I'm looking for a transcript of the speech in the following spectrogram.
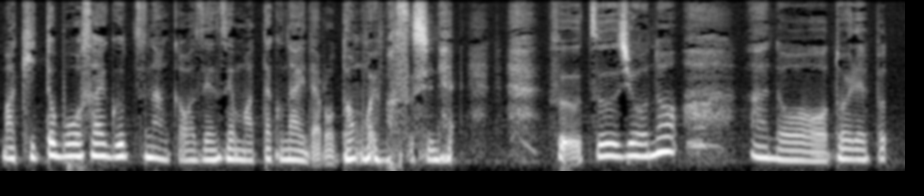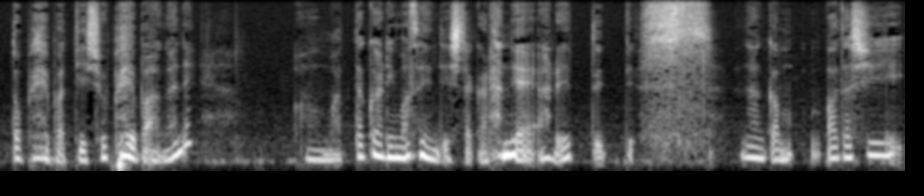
まあ、きっと防災グッズなんかは全然全くないだろうと思いますしね。通常のあのトイレッットペーパーティッシュペーパーがね全くありませんでしたからね あれって言ってなんか私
